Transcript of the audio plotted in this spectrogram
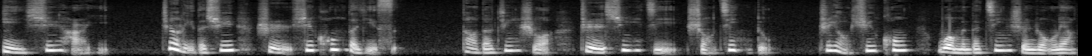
一虚而已，这里的“虚”是虚空的意思。道德经说：“至虚极，守静笃。”只有虚空，我们的精神容量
